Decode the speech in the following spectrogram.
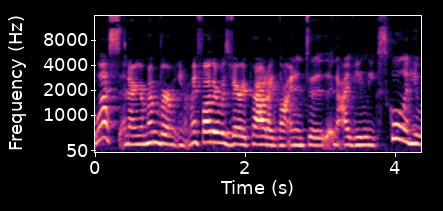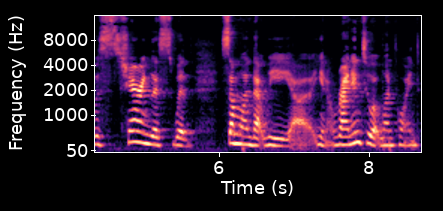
U.S. And I remember, you know, my father was very proud I'd gotten into an Ivy League school, and he was sharing this with someone that we, uh, you know, ran into at one point.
